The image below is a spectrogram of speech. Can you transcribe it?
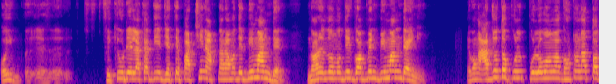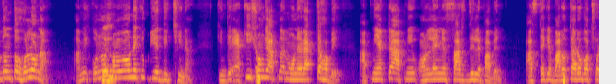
ওই সিকিউর এলাকা দিয়ে যেতে পারছি না আপনারা আমাদের বিমান দেন। নরেন্দ্র মোদীর গভর্নমেন্ট বিমান দেয়নি। এবং আজও তো পুল- পুলওয়ামা ঘটনার তদন্ত হলো না। আমি কোনো সম্ভাবনাকে উড়িয়ে দিচ্ছি না। কিন্তু একই সঙ্গে আপনার মনে রাখতে হবে আপনি একটা আপনি অনলাইনে সার্চ দিলে পাবেন। আজ থেকে বারো তেরো বছর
